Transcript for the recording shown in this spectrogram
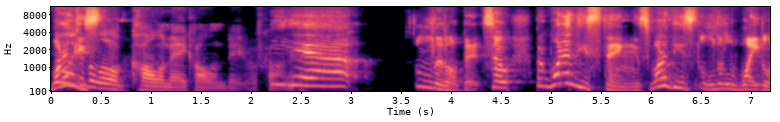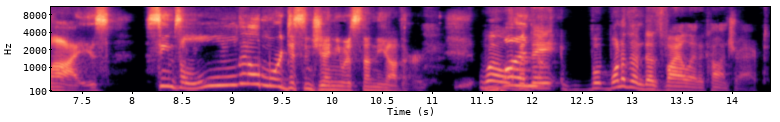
One of like these, a little column A, column B with Connor. yeah, a little bit. So, but one of these things, one of these little white lies, seems a little more disingenuous than the other. Well, One- but they, but one of them does violate a contract.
